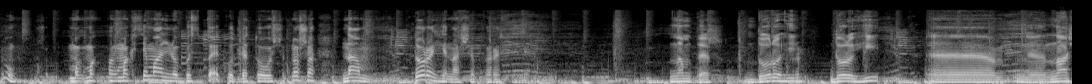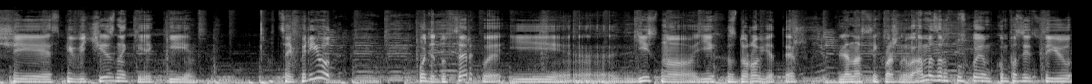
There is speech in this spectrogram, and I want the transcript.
ну, максимальну безпеку для того, щоб ну що нам дорогі наші парафіяни. Нам теж дорогі, дорогі е, е, наші співвітчизники, які в цей період ходять до церкви, і е, дійсно їх здоров'я теж для нас всіх важливе. А ми зараз послухаємо композицію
